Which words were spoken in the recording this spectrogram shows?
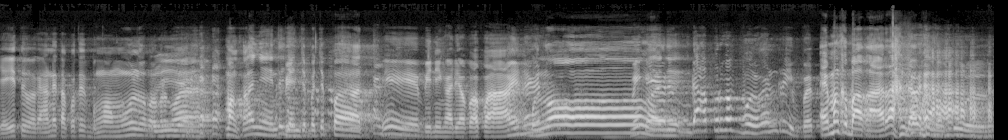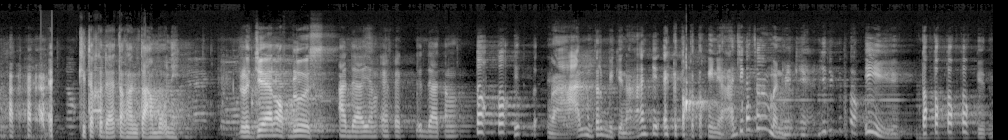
Ya itu, kan aneh takutnya bengong mulu kalau berkeluarga. Iya. Makanya ente jangan cepet-cepet. Iya, bini nggak diapa-apain ya kan. Bengong Mikir aja. dapur kebul kan ribet. Emang kebakaran dapur ngebul. Eh, Kita kedatangan tamu nih. Legend of Blues. Ada yang efek datang tok tok gitu. Nggak ada, ntar bikin aja. Eh ketok-ketok ini aja kan sama nih. Bikin aja diketok. Iya, tok tok tok tok gitu.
